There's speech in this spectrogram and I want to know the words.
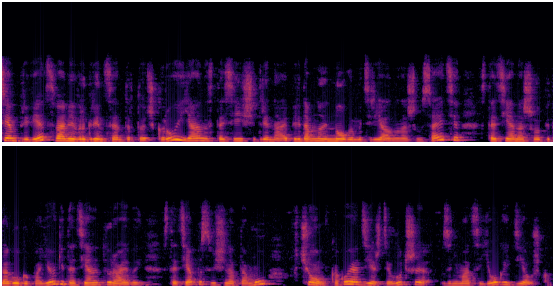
Всем привет! С вами evergreencenter.ru и я Анастасия Щедрина. И передо мной новый материал на нашем сайте, статья нашего педагога по йоге Татьяны Тураевой. Статья посвящена тому, в чем, в какой одежде лучше заниматься йогой девушкам.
